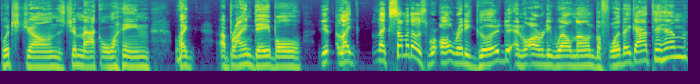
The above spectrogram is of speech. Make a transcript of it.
Butch Jones, Jim McElwain, like uh, Brian Daboll. like like some of those were already good and were already well known before they got to him.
